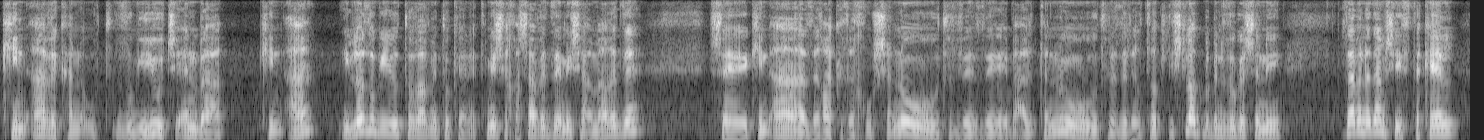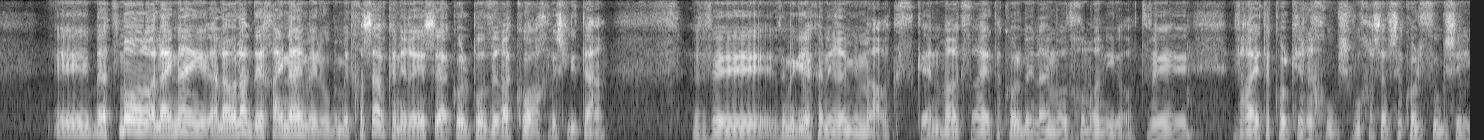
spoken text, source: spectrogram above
קנאה וקנאות. זוגיות שאין בה קנאה, היא לא זוגיות טובה ומתוקנת. מי שחשב את זה, מי שאמר את זה, שקנאה זה רק רכושנות, וזה בעלתנות, וזה לרצות לשלוט בבן זוג השני, זה הבן אדם שהסתכל אה, בעצמו על, העיני, על העולם דרך העיניים האלה. הוא באמת חשב כנראה שהכל פה זה רק כוח ושליטה, וזה מגיע כנראה ממרקס, כן? מרקס ראה את הכל בעיניים מאוד חומרניות, ו... וראה את הכל כרכוש, והוא חשב שכל סוג של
